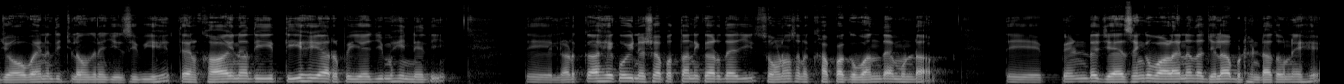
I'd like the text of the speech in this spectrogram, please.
ਜੌਬ ਹੈ ਇਹਨਾਂ ਦੀ, ਚਲਾਉਂਦੇ ਨੇ ਜੀਸੀਬੀ ਇਹ। ਤਨਖਾਹ ਇਹਨਾਂ ਦੀ 30000 ਰੁਪਏ ਹੈ ਜੀ ਮਹੀਨੇ ਦੀ ਤੇ ਲੜਕਾ ਇਹ ਕੋਈ ਨਸ਼ਾ ਪੱਤਾ ਨਹੀਂ ਕਰਦਾ ਜੀ, ਸੋਹਣਾ ਸੁਨੱਖਾ ਪੱਗ ਬੰਨ੍ਹਦਾ ਹੈ ਮੁੰਡਾ ਤੇ ਪਿੰਡ ਜੈ ਸਿੰਘ ਵਾਲਾ ਇਹਨਾਂ ਦਾ ਜ਼ਿਲ੍ਹਾ ਬਠਿੰਡਾ ਤੋਂ ਨੇ ਇਹ।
